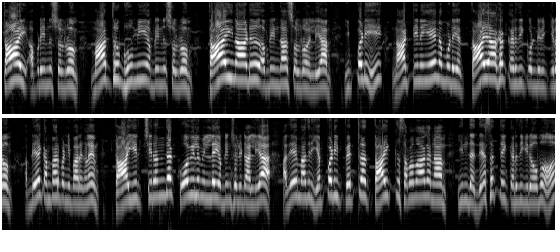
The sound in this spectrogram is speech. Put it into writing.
தாய் அப்படின்னு சொல்கிறோம் மாத்ரு பூமி அப்படின்னு சொல்கிறோம் தாய் நாடு அப்படின்னு தான் சொல்கிறோம் இல்லையா? இப்படி நாட்டினையே நம்முடைய தாயாக கருதி கொண்டிருக்கிறோம். அப்படியே கம்பேர் பண்ணி பாருங்களேன். தாயிற் சிறந்த கோவிலும் இல்லை அப்படின்னு சொல்லிட்டா இல்லையா? அதே மாதிரி எப்படி பெற்ற தாய்க்கு சமமாக நாம் இந்த தேசத்தை கருதுகிறோமோ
